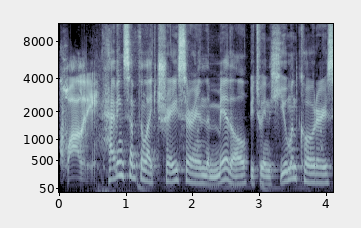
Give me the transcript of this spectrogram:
quality. Having something like Traycer in the middle between human coders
